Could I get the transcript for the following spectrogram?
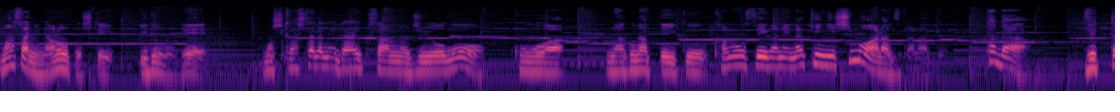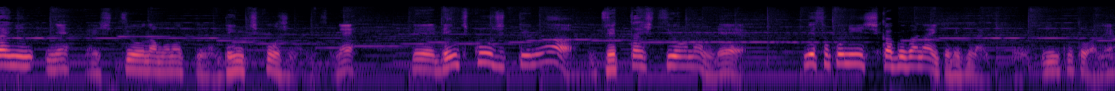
うまさになろうとしているので、もしかしたらね、大工さんの需要も今後はなくなっていく可能性がね、なきにしもあらずかなと。ただ、絶対にね、必要なものっていうのは電気工事なんですよね。で、電気工事っていうのは絶対必要なんで、で、そこに資格がないとできないということはね、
